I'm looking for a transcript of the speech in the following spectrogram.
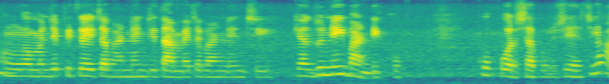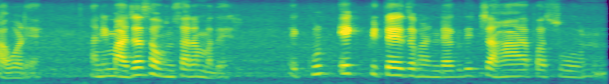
म्हणजे पितळीच्या भांड्यांची तांब्याच्या भांड्यांची किंवा जुनी भांडी खूप खूप वर्षापूर्वीची ह्याची आवड आहे. आणि माझ्या संसारामध्ये एकूण एक पितळेचं भांडं अगदी चहापासून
